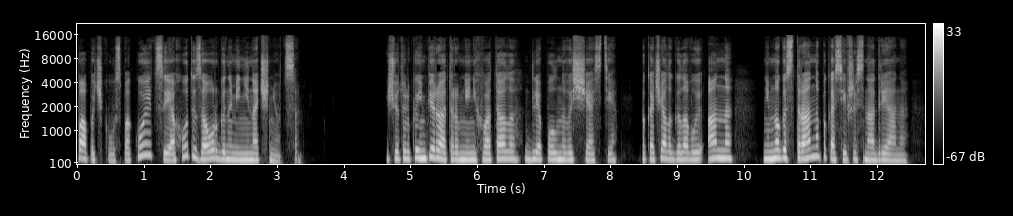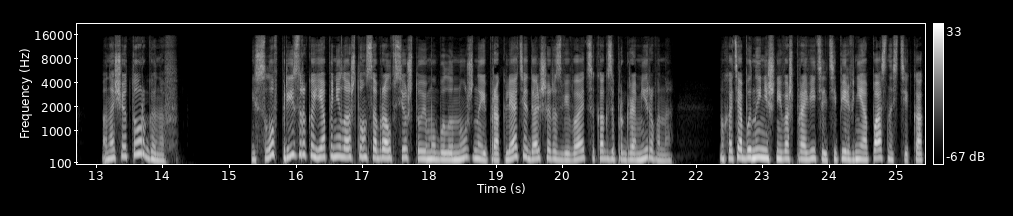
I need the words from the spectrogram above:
папочка успокоится и охоты за органами не начнется. Еще только императора мне не хватало для полного счастья. Покачала головой Анна, немного странно покосившись на Адриана. А насчет органов? Из слов призрака я поняла, что он собрал все, что ему было нужно, и проклятие дальше развивается, как запрограммировано. Но хотя бы нынешний ваш правитель теперь вне опасности, как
